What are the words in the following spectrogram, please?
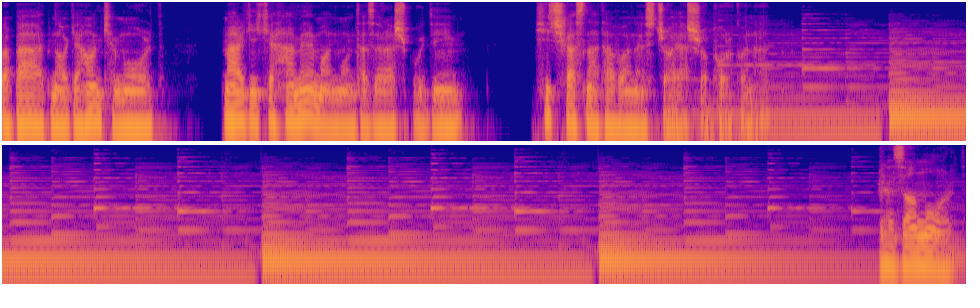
و بعد ناگهان که مرد مرگی که همه من منتظرش بودیم هیچ کس نتوانست جایش را پر کند. رضا مرد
